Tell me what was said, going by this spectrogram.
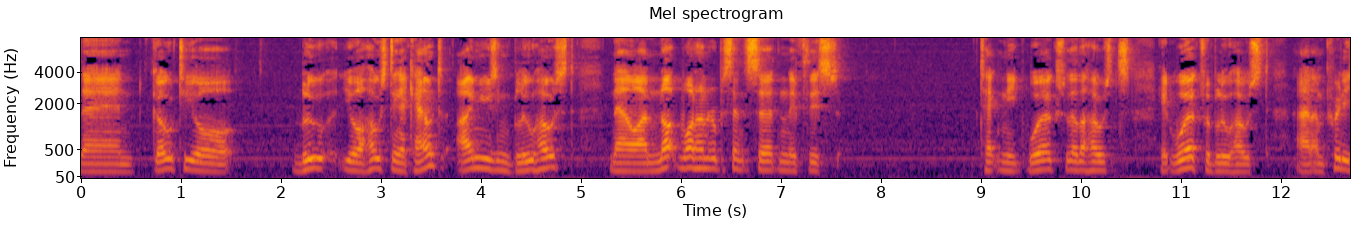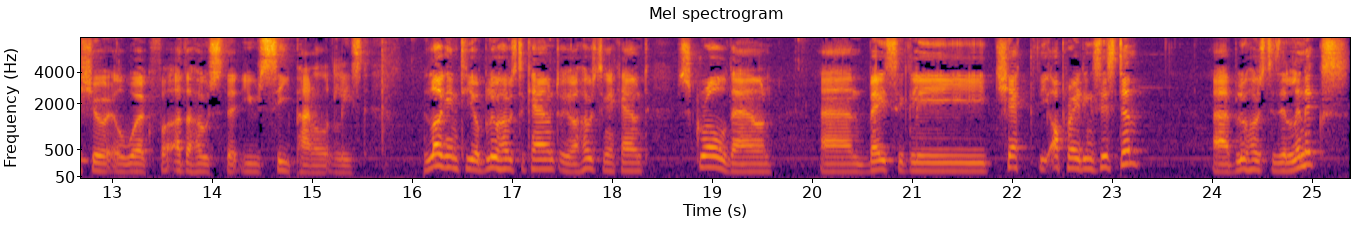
then go to your blue your hosting account. I'm using Bluehost. Now I'm not 100% certain if this technique works with other hosts. It worked for Bluehost, and I'm pretty sure it'll work for other hosts that use cPanel at least. Log into your Bluehost account or your hosting account, scroll down, and basically check the operating system. Uh, Bluehost is a Linux,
